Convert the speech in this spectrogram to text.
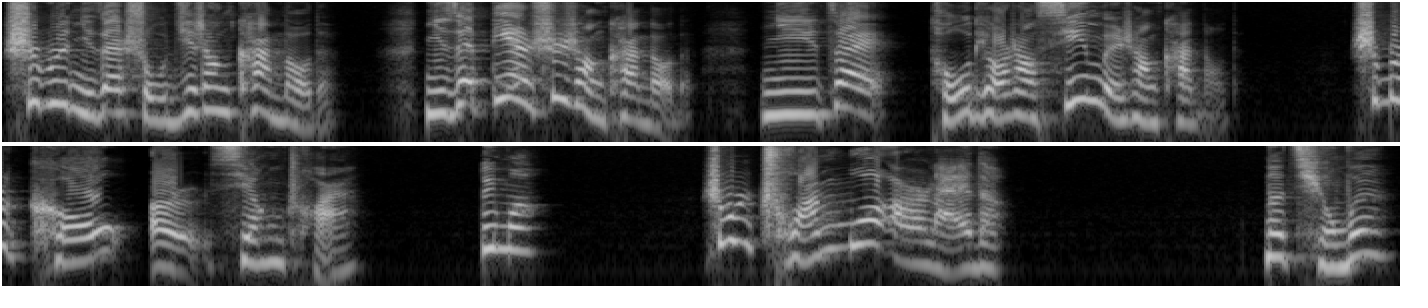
是不是你在手机上看到的？你在电视上看到的？你在头条上新闻上看到的？是不是口耳相传，对吗？是不是传播而来的？那请问，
